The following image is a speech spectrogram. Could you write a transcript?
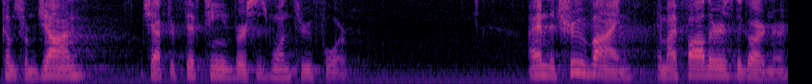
comes from John chapter 15, verses 1 through 4. I am the true vine, and my Father is the gardener.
